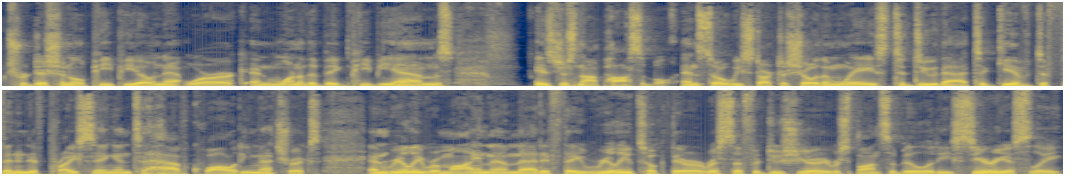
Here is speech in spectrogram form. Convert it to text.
traditional PPO network and one of the big PBMs, is just not possible. And so we start to show them ways to do that, to give definitive pricing and to have quality metrics and really remind them that if they really took their ERISA fiduciary responsibility seriously,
